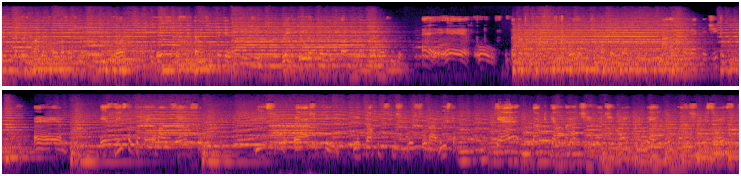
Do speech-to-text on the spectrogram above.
2014, o Matheus falou bastante no especificamente do PT, de, de leitura do momento histórico brasileiro hoje em dia. É, é, o Daniel coisa que te mas eu também acredito que é, exista também uma ausência, isso eu acho que no próprio discurso bolsonarista, que é daquela narrativa de rompimento com as instituições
